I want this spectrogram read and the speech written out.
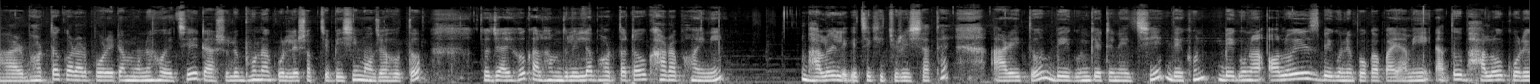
আর ভর্তা করার পর এটা মনে হয়েছে, এটা আসলে ভুনা করলে সবচেয়ে বেশি মজা হতো। তো যাই হোক, আলহামদুলিল্লাহ ভর্তাটাও খারাপ হয়নি। ভালোই লেগেছে খিচুড়ির সাথে। আর এই তো বেগুন কেটে নিচ্ছি। দেখুন, বেগুন অলওয়েজ বেগুনে পোকা পাই আমি এত ভালো করে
